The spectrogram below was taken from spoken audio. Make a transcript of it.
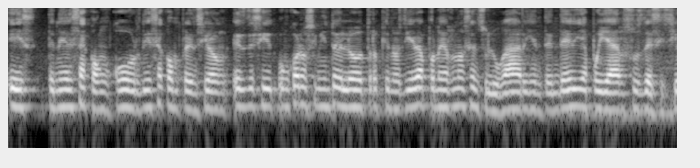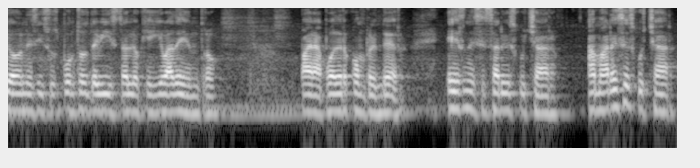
es tener esa concordia, esa comprensión, es decir, un conocimiento del otro que nos lleva a ponernos en su lugar y entender y apoyar sus decisiones y sus puntos de vista, lo que lleva adentro, para poder comprender. Es necesario escuchar. Amar es escuchar.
